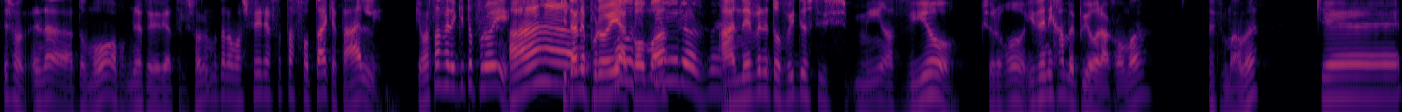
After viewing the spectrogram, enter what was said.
Τέλος πάντων, ένα ατομό από μια εταιρεία τέλος πάντων μετά να μας φέρει αυτά τα φωτάκια, τα άλλη. Και μας τα φέρει εκεί το πρωί. Α, Και ήταν πρωί ο ακόμα. Σπύρος, ναι. Ανέβαινε το βίντεο στις μία, δύο, ξέρω εγώ, ή δεν είχαμε πει ώρα ακόμα. Δεν θυμάμαι. Και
